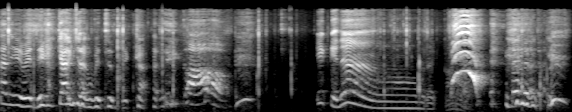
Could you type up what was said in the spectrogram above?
아니, 왜 내가 깡이라고 뱉었을까? 그러니까. 이게는, 어, 뭐랄까.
